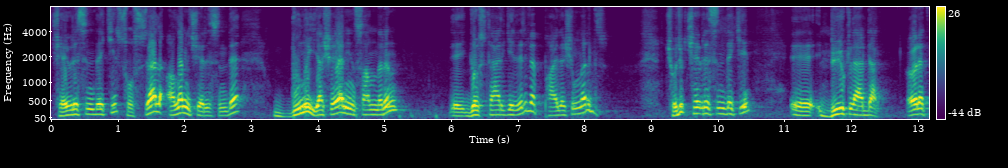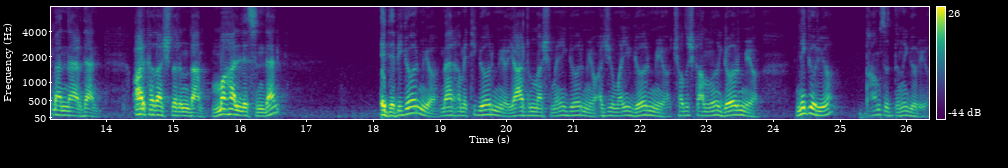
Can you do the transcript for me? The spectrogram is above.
çevresindeki sosyal alan içerisinde bunu yaşayan insanların e, göstergeleri ve paylaşımlarıdır. Çocuk çevresindeki e, büyüklerden, öğretmenlerden, arkadaşlarından, mahallesinden edebi görmüyor, merhameti görmüyor, yardımlaşmayı görmüyor, acımayı görmüyor, çalışkanlığı görmüyor. Ne görüyor? Tam zıddını görüyor.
